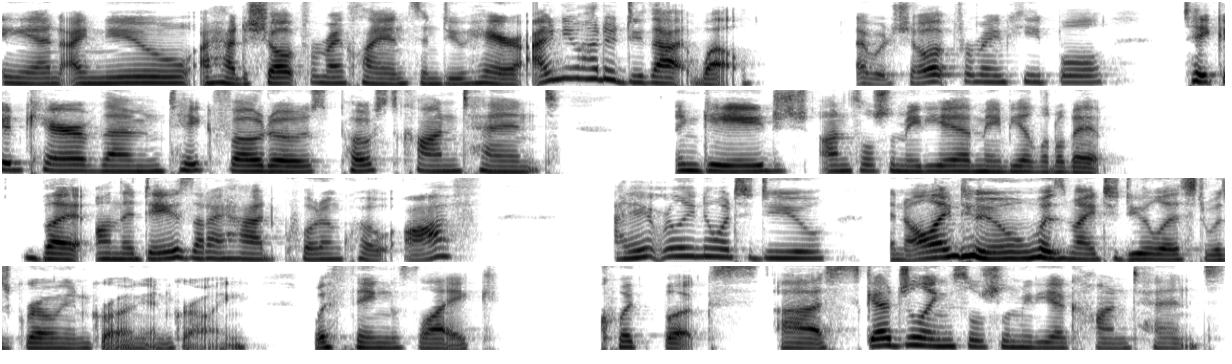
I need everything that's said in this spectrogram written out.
and I knew I had to show up for my clients and do hair, I knew how to do that well. I would show up for my people, take good care of them, take photos, post content, engage on social media, maybe a little bit. But on the days that I had quote unquote off, I didn't really know what to do. And all I knew was my to do list was growing and growing and growing with things like QuickBooks, uh, scheduling social media content.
